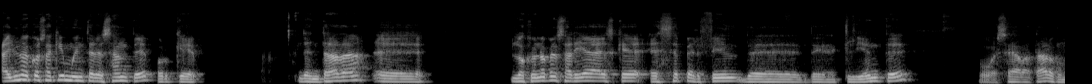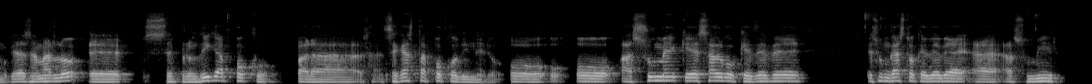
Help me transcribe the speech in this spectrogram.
Hay una cosa aquí muy interesante porque de entrada eh, lo que uno pensaría es que ese perfil de, cliente o ese avatar o como quieras llamarlo, eh, se prodiga poco para, se gasta poco dinero o asume que es algo que debe es un gasto que debe asumir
